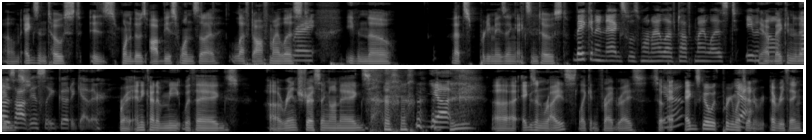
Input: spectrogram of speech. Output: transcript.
Um, eggs and toast is one of those obvious ones that I left off my list, Right. even though that's pretty amazing. Eggs and toast. Bacon and eggs was one I left off my list, even Yeah, though bacon and those eggs. obviously go together. Right. Any kind of meat with eggs. Uh, ranch dressing on eggs. Yeah. Uh, eggs and rice, like in fried rice. So e- eggs go with pretty much Yeah. every- everything.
